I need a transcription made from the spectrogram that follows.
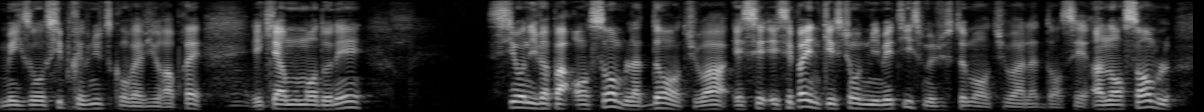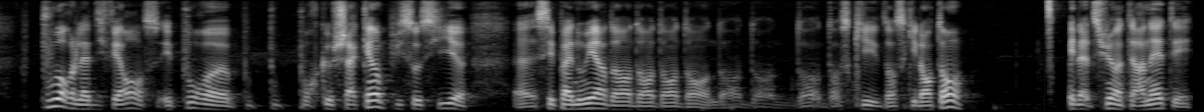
mais ils ont aussi prévenu de ce qu'on va vivre après. Et qu'à un moment donné, si on n'y va pas ensemble là-dedans, tu vois, et c'est pas une question de mimétisme justement, tu vois, là-dedans, c'est un ensemble pour la différence et pour, euh, pour, que chacun puisse aussi euh, euh, s'épanouir dans, dans, dans, dans ce qu'il entend. Et là-dessus, Internet est,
